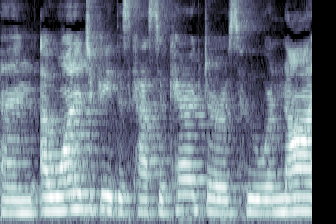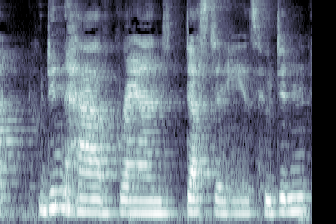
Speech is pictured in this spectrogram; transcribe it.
and I wanted to create this cast of characters who were not who didn't have grand destinies, who didn't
